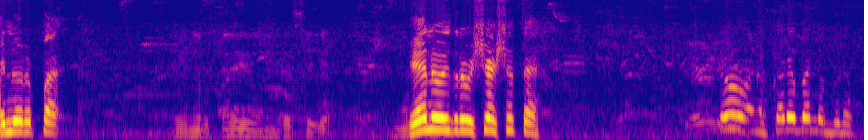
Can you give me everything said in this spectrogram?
ಐನೂರು ರೂಪಾಯಿ. ಐನೂರು ರೂಪಾಯಿ ಒಂದು ಬಸ್ಸಿಗೆ ಏನು ಇದ್ರ ವಿಶೇಷತೆ? ಕರೆ ಬಂದು ಬಿಡಪ್ಪ.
